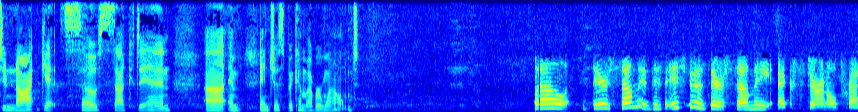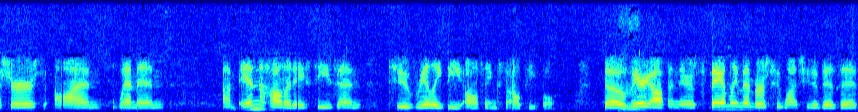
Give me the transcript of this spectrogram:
to not get so sucked in uh, and and just become overwhelmed? Well, there's so many. This issue is there's so many external pressures on women um, in the holiday season to really be all things to all people. So mm-hmm. very often there's family members who want you to visit.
